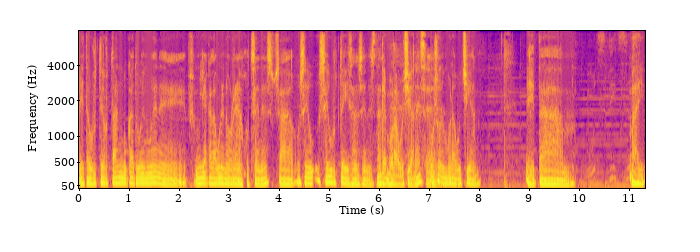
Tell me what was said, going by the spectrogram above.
eta urte hortan bukatu genuen e, milaka lagunen aurrean jotzen, ez? Osea, ze, ze urte izan zen, ez da? Denbora gutxian, ez? Eh, Oso denbora gutxian. Eta, bai,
